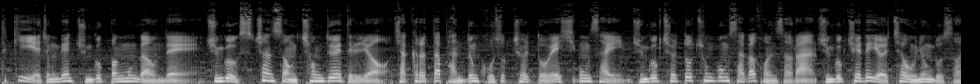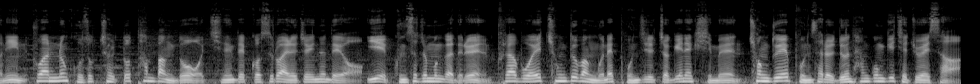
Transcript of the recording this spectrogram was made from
특히 예정된 중국 방문 가운데 중국 스촨성 청두에 들려 자카르타 반둥 고속철도의 시공사인 중국철도 총공사가 건설한 중국 최대 열차 운용 노선인 후안룬 고속철도 탐방도 진행될 것으로 알려져 있는데요. 이에 군사 전문가들은 프라보의 청두 방문의 본질적인 핵심은 청두에 본사를 둔 항공기 제조회사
